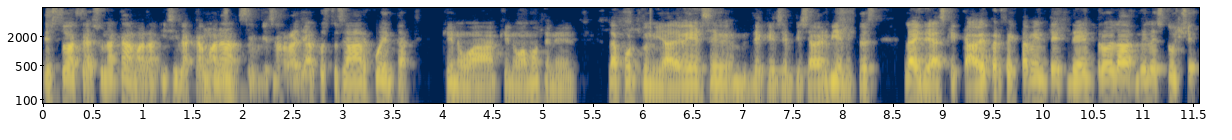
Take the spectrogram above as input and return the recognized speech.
esto de acá es una cámara y si la cámara uh -huh. se empieza a rayar, pues usted se va a dar cuenta que no, va, que no vamos a tener la oportunidad de verse, de que se empiece a ver bien. Entonces, la idea es que cabe perfectamente dentro de la, del estuche,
